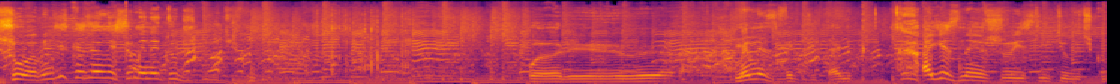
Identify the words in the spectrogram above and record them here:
Що, мені сказали, що мене тут ждуть. Привет. Мене звуть Віталік. А я знаю, що якщо тілочку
